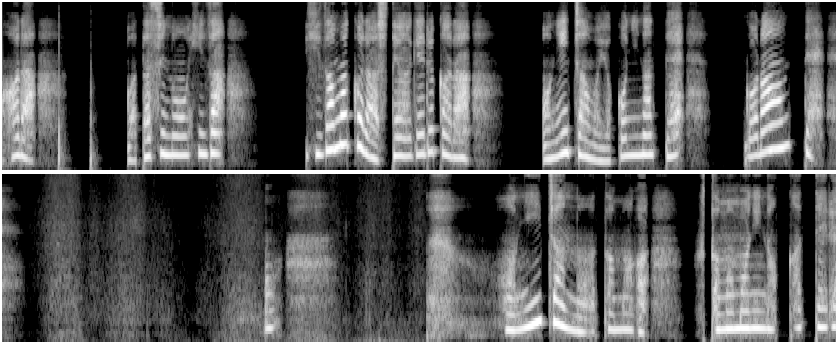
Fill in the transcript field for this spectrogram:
ほら、私のお膝、膝枕してあげるから、お兄ちゃんは横になって、ゴロンって。お兄ちゃんの頭が太ももに乗っかってる。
